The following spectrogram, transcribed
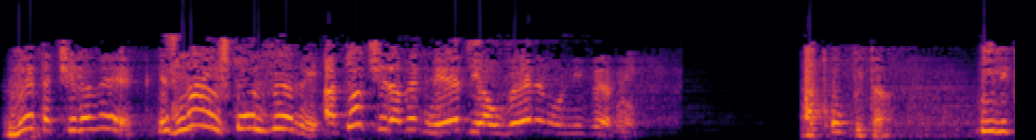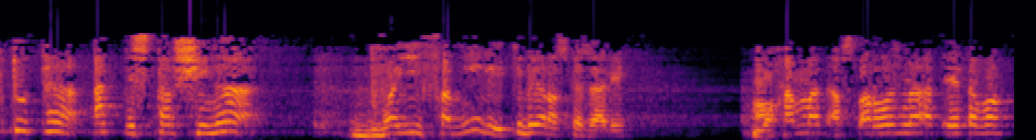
в этот человек. И знаю, что он верный. А тот человек нет, я уверен, он не верный. От опыта. Или кто-то от старшина двоих фамилий тебе рассказали. Мухаммад, осторожно от этого.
